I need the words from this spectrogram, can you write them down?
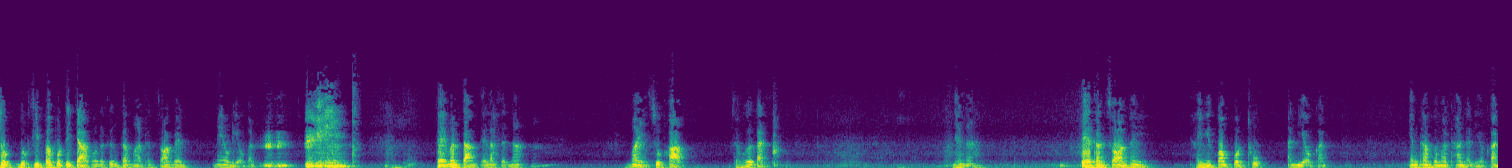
ดุดุศิษย์พระพุทธเจ้าของเราถึงธรรมาท่านสอนเป็นแนวเดียวกันใจมันต่างแต่ลักษณะ ไม่สุภาพเสมอกัน อย่างนั้นแต่ท่านสอนให้ให้มีความพ้นทุกข์อันเดียวกัน ยังทำกรรมฐานอันเดียวกัน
